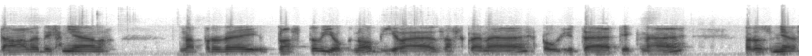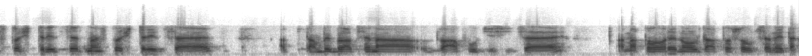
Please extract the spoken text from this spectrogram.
dále bych měl na prodej plastový okno, bílé, zasklené, použité, pěkné, rozměr 140 na 140 a tam by byla cena 2,5 tisíce. A na toho Renaulta to jsou ceny tak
